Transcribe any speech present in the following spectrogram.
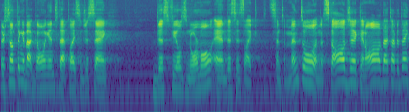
There's something about going into that place and just saying, this feels normal and this is like sentimental and nostalgic and all of that type of thing.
